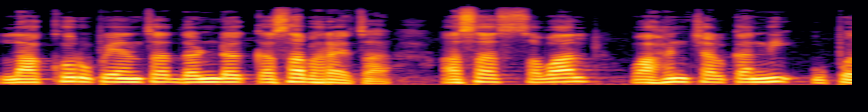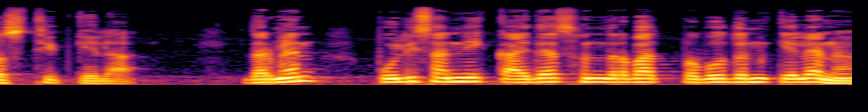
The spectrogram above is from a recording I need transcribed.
लाखो रुपयांचा दंड कसा भरायचा? असा सवाल वाहन चालकांनी उपस्थित केला. दरम्यान पोलिसांनी कायद्यासंदर्भात प्रबोधन केल्यानं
